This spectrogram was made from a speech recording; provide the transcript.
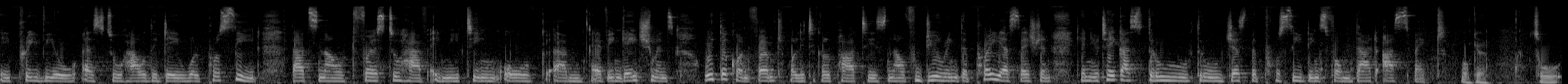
a preview as to how the day will proceed. That's now first to have a meeting or um, have engagements with the confirmed political parties. Now, during the prayer session, can you take us through through just the proceedings from that aspect? Okay. So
